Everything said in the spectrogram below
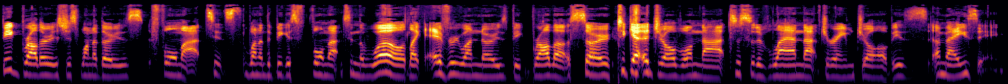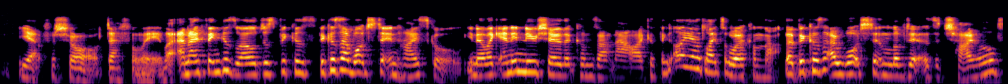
Big Brother is just one of those formats. It's one of the biggest formats in the world. Like everyone knows Big Brother. So to get a job on that, to sort of land that dream job is amazing. Yeah, for sure, definitely. Like, and I think as well, just because because I watched it in high school, you know, like any new show that comes out now, I can think, oh yeah, I'd like to work on that. But because I watched it and loved it as a child,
